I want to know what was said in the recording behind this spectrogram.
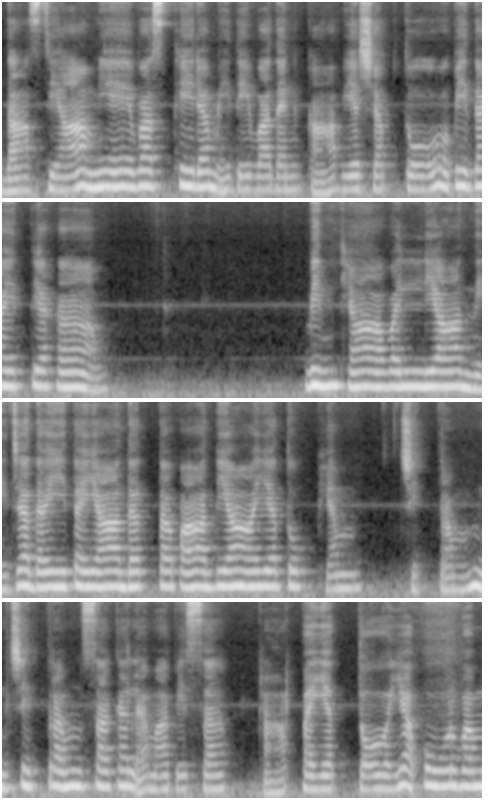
ദാസ്യാമ്യേവ സ്ഥിരമിതി വദൻ കാവ്യശബ്ദോപി ദൈത്യ വിന്ധ്യാവല്യാ നിജദൈതയാ ദത്തപാദ്യായ തുഭ്യം. ചിത്രം ചിത്രം സകലമപി സ പ്രാർത്ഥയത്തോയ പൂർവം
